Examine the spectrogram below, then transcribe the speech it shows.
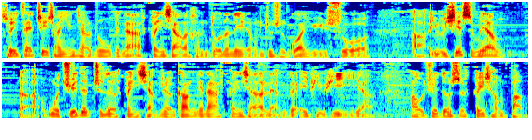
所以在这场演讲中，我跟大家分享了很多的内容，就是关于说啊，有一些什么样啊，我觉得值得分享，就像刚刚跟大家分享的两个 A P P 一样啊，我觉得都是非常棒。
